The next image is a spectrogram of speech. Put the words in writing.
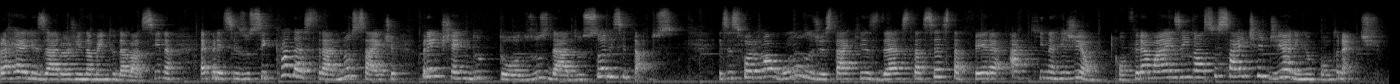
Para realizar o agendamento da vacina, é preciso se cadastrar no site preenchendo todos os dados solicitados. Esses foram alguns dos destaques desta sexta-feira aqui na região. Confira mais em nosso site diarinho.net.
